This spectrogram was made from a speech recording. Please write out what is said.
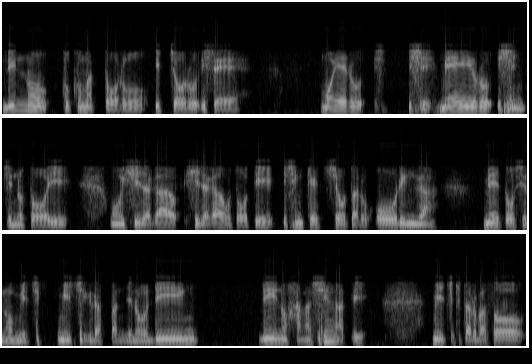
林の国マットール、一丁る異性、燃える石、燃える石んちの遠い、膝が、膝がを通って、神経症たる王林が、名刀市の道、道だったんでの、リーン、リーの話んあて、道来たる場所、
